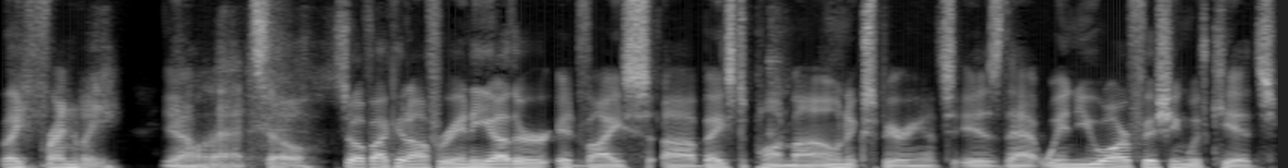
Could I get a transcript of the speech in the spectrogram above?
really friendly. Yeah, all that. So, so if I could offer any other advice uh, based upon my own experience, is that when you are fishing with kids,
